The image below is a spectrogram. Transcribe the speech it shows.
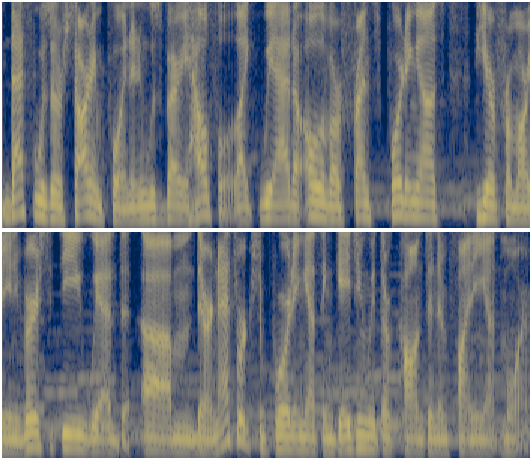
that was our starting point and it was very helpful. Like we had all of our friends supporting us here from our university. We had um, their network supporting us engaging with our content and finding out more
